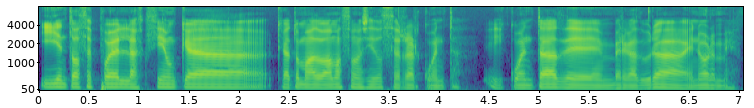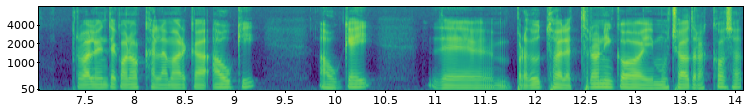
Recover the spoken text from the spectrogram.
Y entonces, pues la acción que ha, que ha tomado Amazon ha sido cerrar cuentas. Y cuentas de envergadura enorme. Probablemente conozcan la marca Auki, Aukey, de productos electrónicos y muchas otras cosas.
